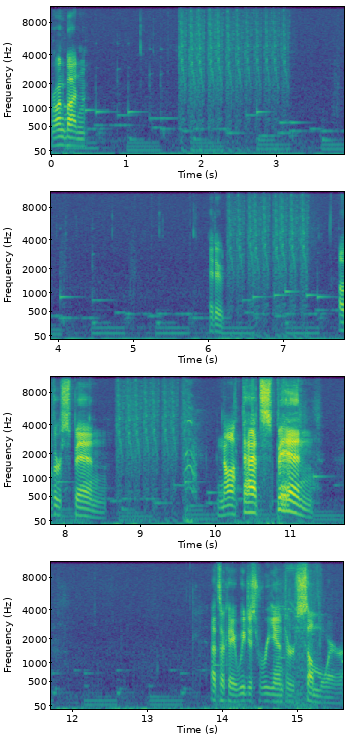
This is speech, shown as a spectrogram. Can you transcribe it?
Wrong button. Hey, dude. Other spin. Not that spin! That's okay, we just re-enter somewhere.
